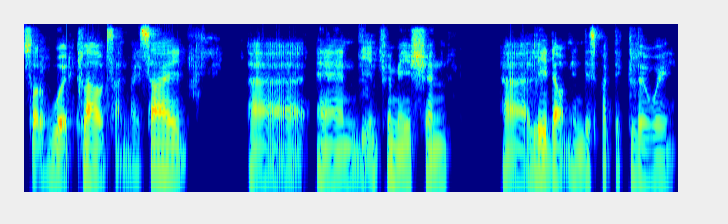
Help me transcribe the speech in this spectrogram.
sort of word clouds side by side, and the information uh, laid out in this particular way.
